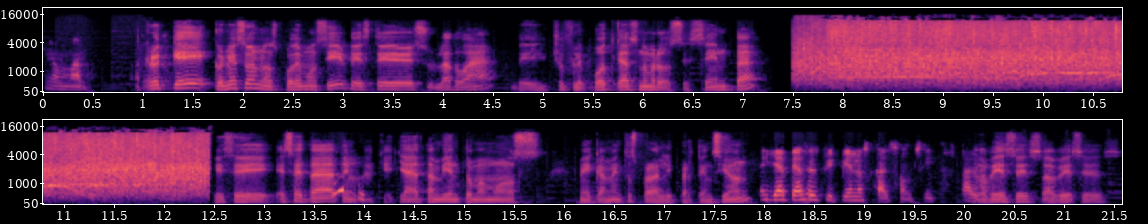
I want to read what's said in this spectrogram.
No mames. Creo que con eso nos podemos ir de este su lado A del Chufle Podcast número 60. Ese, esa edad en la que ya también tomamos medicamentos para la hipertensión. Y ya te haces pipí en los calzoncitos, tal A vez. veces, a veces.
